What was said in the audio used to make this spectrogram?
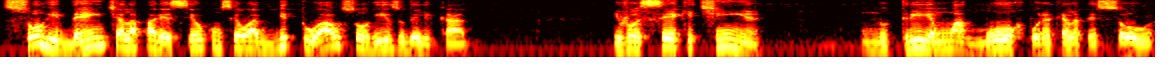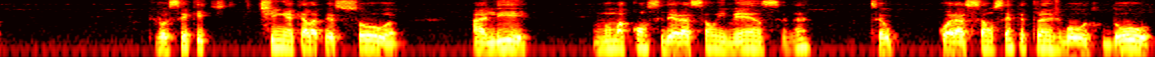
Sorridente, ela apareceu com seu habitual sorriso delicado. E você que tinha, nutria um amor por aquela pessoa, você que tinha aquela pessoa ali numa consideração imensa, né? Seu coração sempre transbordou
